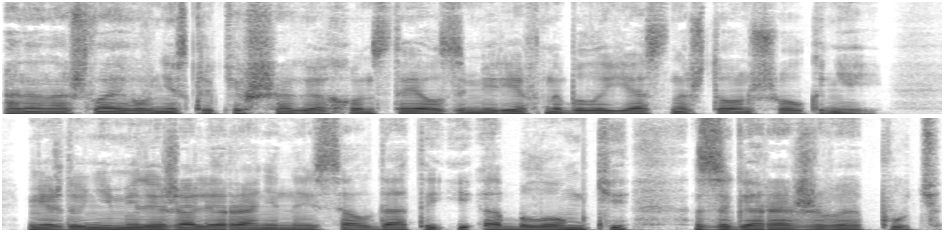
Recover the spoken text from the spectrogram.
Она нашла его в нескольких шагах. Он стоял замерев, но было ясно, что он шел к ней. Между ними лежали раненые солдаты и обломки, загораживая путь.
